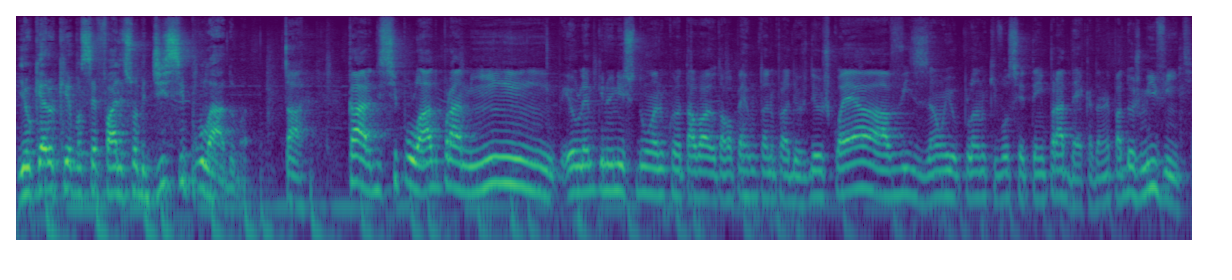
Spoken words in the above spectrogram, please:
E eu quero que você fale sobre discipulado, mano. Tá. Cara, discipulado para mim, eu lembro que no início do ano, quando eu tava, eu tava perguntando para Deus, Deus, qual é a visão e o plano que você tem para década, né? Para 2020.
